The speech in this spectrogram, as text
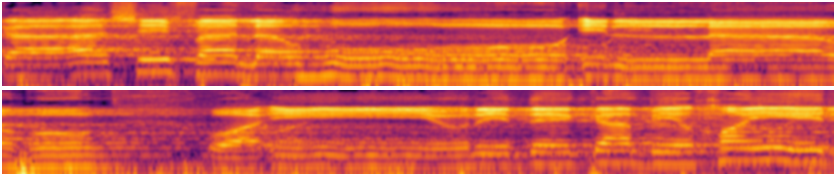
كَاشِفَ لَهُ إِلَّا هُوَ وَإِن يُرِدْكَ بِخَيْرٍ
